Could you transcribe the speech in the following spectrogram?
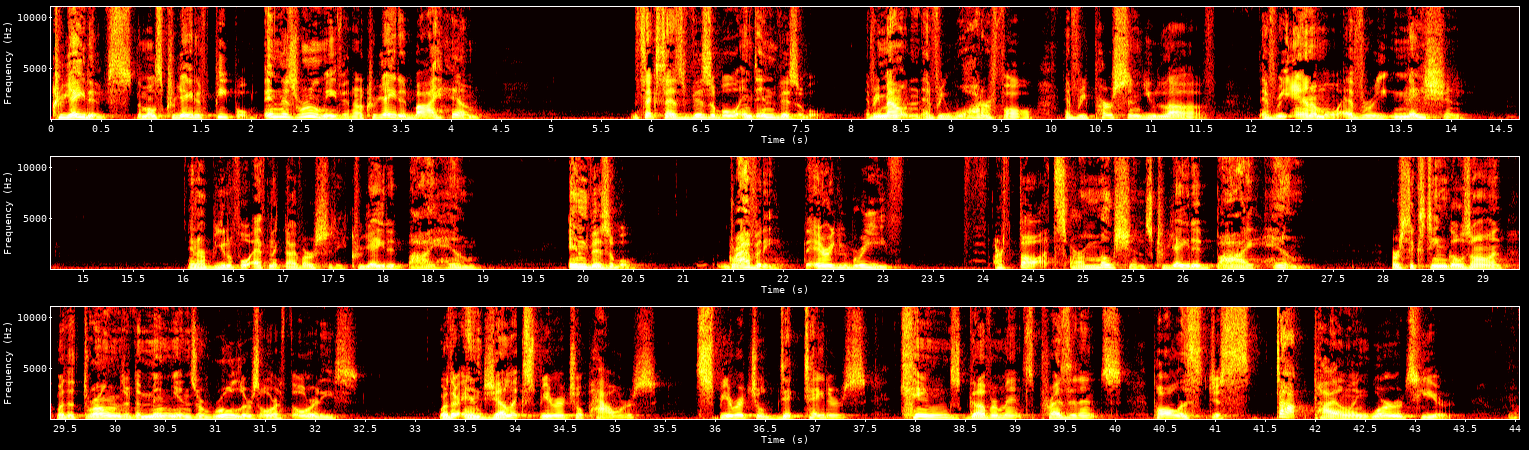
Creatives, the most creative people in this room, even, are created by Him. The text says visible and invisible. Every mountain, every waterfall, every person you love, every animal, every nation, and our beautiful ethnic diversity created by Him. Invisible, gravity, the air you breathe, our thoughts, our emotions created by Him. Verse 16 goes on whether thrones or dominions or rulers or authorities, whether angelic spiritual powers, spiritual dictators, kings, governments, presidents. Paul is just stockpiling words here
